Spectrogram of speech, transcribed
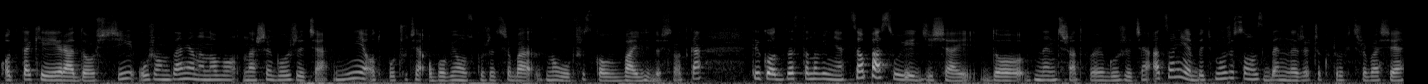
Od takiej radości urządzania na nowo naszego życia. Nie od poczucia obowiązku, że trzeba znowu wszystko wwalić do środka, tylko od zastanowienia, co pasuje dzisiaj do wnętrza Twojego życia, a co nie. Być może są zbędne rzeczy, których trzeba się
